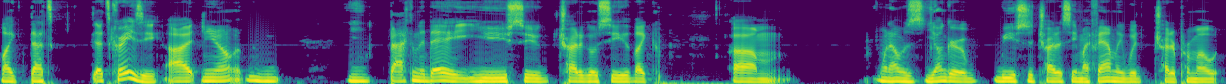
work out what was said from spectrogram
Like that's that's crazy. I you know, back in the day, you used to try to go see like, um, when I was younger, we used to try to see. My family would try to promote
